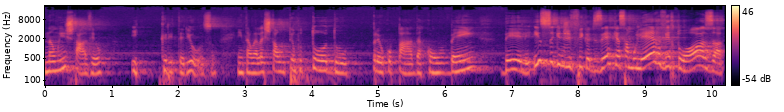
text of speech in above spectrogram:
não instável. E criterioso. Então ela está o tempo todo preocupada com o bem dele. Isso significa dizer que essa mulher virtuosa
